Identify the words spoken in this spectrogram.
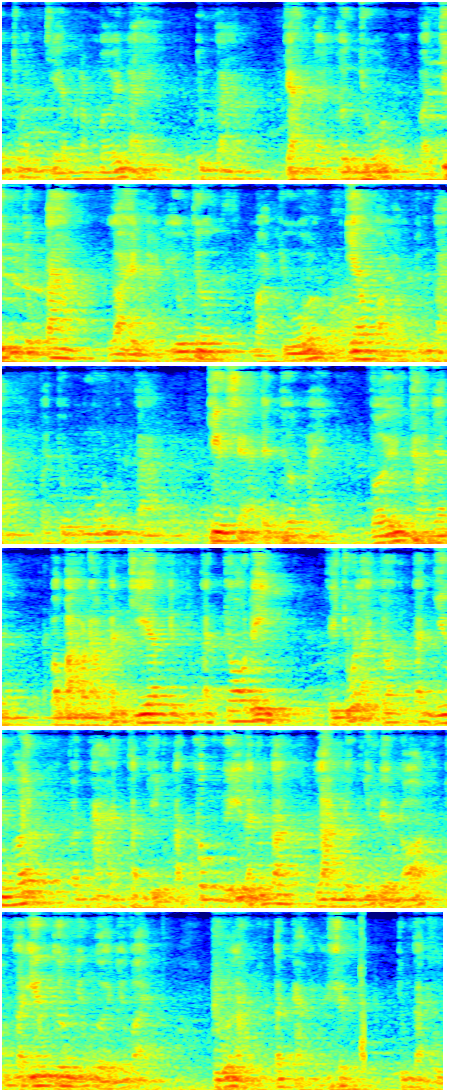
mến Chúa anh chị em năm mới này, chúng ta tràn đầy ơn Chúa và chính chúng ta là hình ảnh yêu thương mà Chúa gieo vào lòng chúng ta. Và Chúa cũng muốn chúng ta chia sẻ tình thương này với tha nhân và bảo đảm anh chị em khi chúng ta cho đi thì Chúa lại cho chúng ta nhiều hơn. Và cả thậm chí chúng ta không nghĩ là chúng ta làm được những điều đó. Chúng ta yêu thương những người như vậy. Chúa làm được tất cả mọi sự. Chúng ta cùng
